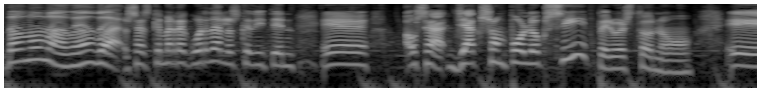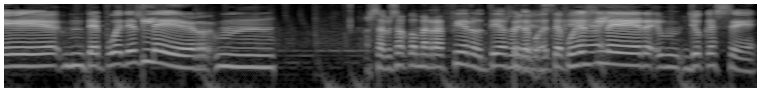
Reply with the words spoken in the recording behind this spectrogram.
dando una deuda. O sea, es que me recuerda a los que dicen, eh, o sea, Jackson Pollock sí, pero esto no. Eh, te puedes leer. mm, ¿Sabes a qué me refiero, tío? O sea, Pero te, es te puedes que- leer, mm, yo qué sé,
